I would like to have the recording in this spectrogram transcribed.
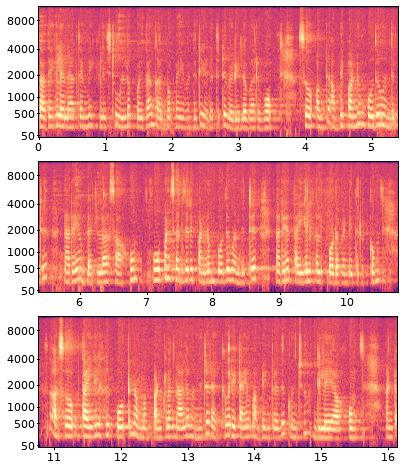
சதைகள் எல்லாத்தையுமே கிழிச்சிட்டு உள்ளே போய் தான் கர்ப்பப்பையை வந்துட்டு எடுத்துகிட்டு வெளியில் வருவோம். ஸோ அப்படி அப்படி பண்ணும்போது வந்துட்டு நிறைய பிளட் லாஸ் ஆகும். ஓப்பன் சர்ஜரி பண்ணும்போது வந்துட்டு நிறைய தையல்கள் போட வேண்டியது இருக்கும். ஸோ தையல்கள் போட்டு நம்ம பண்ணுறதுனால வந்துட்டு ரெக்கவரி டைம் அப்படின்றது கொஞ்சம் டிலே ஆகும். அண்ட்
